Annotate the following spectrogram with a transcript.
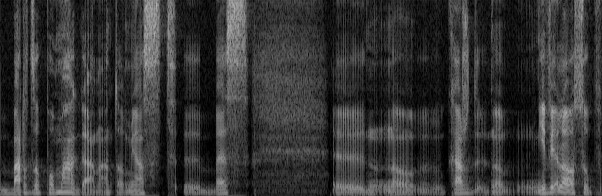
bardzo pomaga. Natomiast bez no, każdy, no, niewiele osób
